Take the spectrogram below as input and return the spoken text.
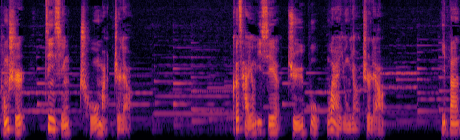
同时进行除螨治疗。可采用一些局部外用药治疗，一般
